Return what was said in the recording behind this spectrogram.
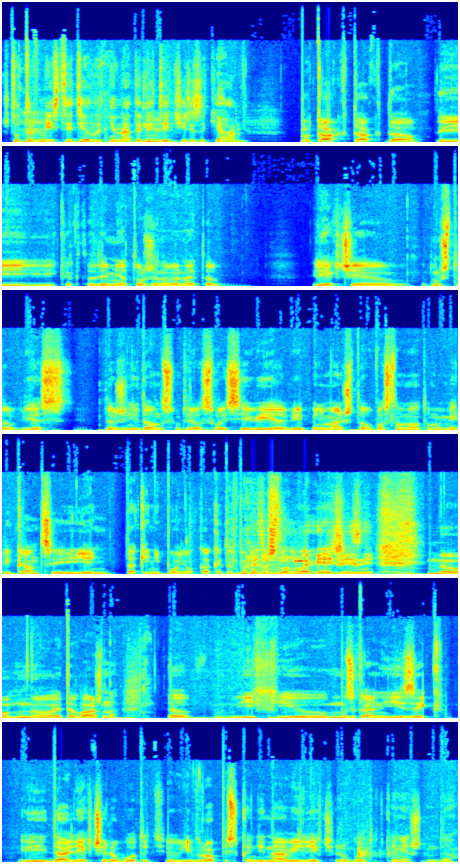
что-то mm. вместе делать, не надо лететь mm. через океан. Ну так, так, да. И как-то для меня тоже, наверное, это легче, потому что я даже недавно смотрел свой CV, я, я понимаю, что в основном там американцы, и я так и не понял, как это произошло в моей жизни, но, но это важно, э, их музыкальный язык, и да, легче работать в Европе, в Скандинавии легче работать, конечно, да.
